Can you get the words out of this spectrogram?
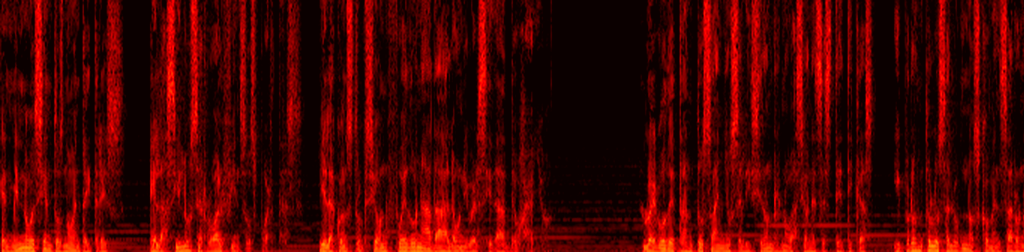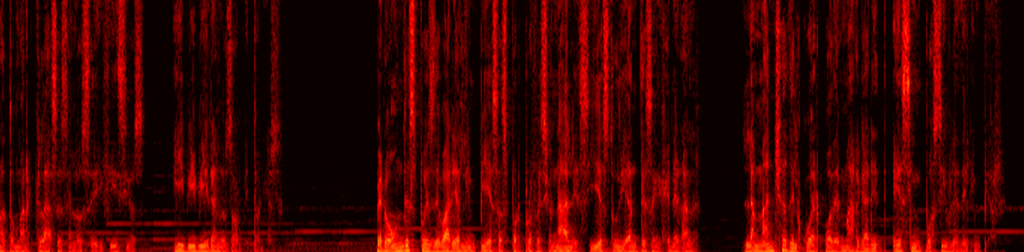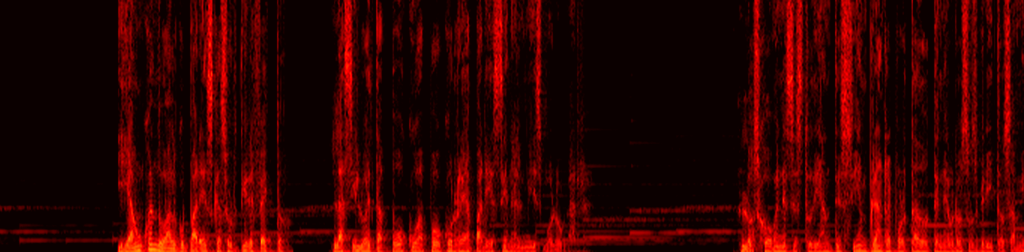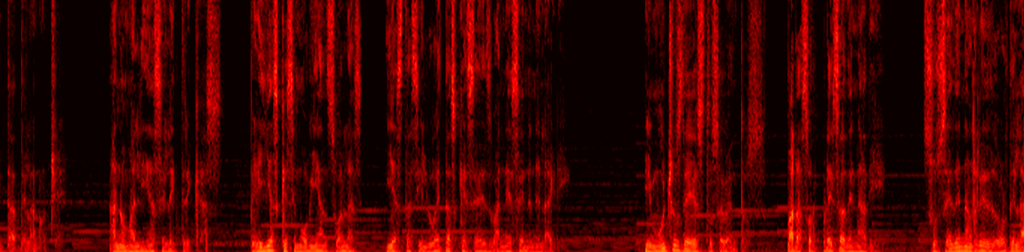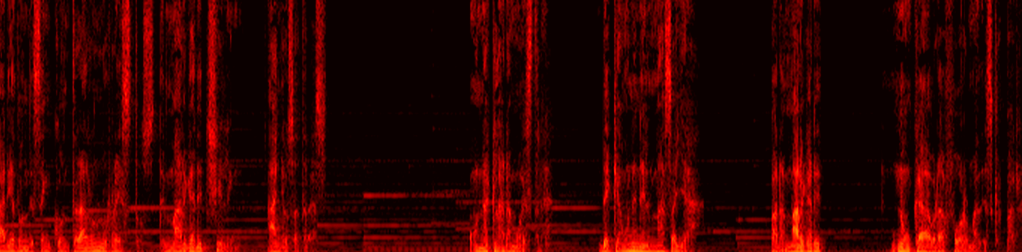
En 1993, el asilo cerró al fin sus puertas y la construcción fue donada a la Universidad de Ohio. Luego de tantos años se le hicieron renovaciones estéticas y pronto los alumnos comenzaron a tomar clases en los edificios y vivir en los dormitorios. Pero aún después de varias limpiezas por profesionales y estudiantes en general, la mancha del cuerpo de Margaret es imposible de limpiar. Y aun cuando algo parezca surtir efecto, la silueta poco a poco reaparece en el mismo lugar. Los jóvenes estudiantes siempre han reportado tenebrosos gritos a mitad de la noche, anomalías eléctricas, perillas que se movían solas y hasta siluetas que se desvanecen en el aire. Y muchos de estos eventos, para sorpresa de nadie, suceden alrededor del área donde se encontraron los restos de Margaret Schilling años atrás una clara muestra de que aún en el más allá, para Margaret, nunca habrá forma de escapar.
